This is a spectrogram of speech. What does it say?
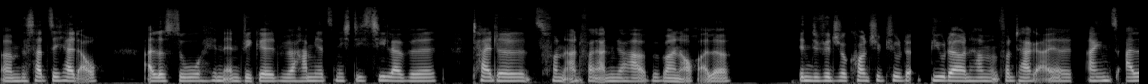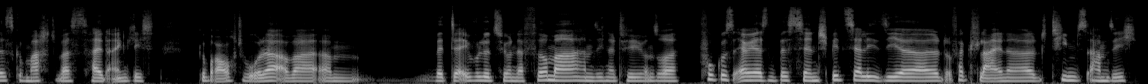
Ähm, das hat sich halt auch alles so hin entwickelt. Wir haben jetzt nicht die C-Level-Titles von Anfang an gehabt. Wir waren auch alle Individual Contributor und haben von Tag eins alles gemacht, was halt eigentlich gebraucht wurde. Aber ähm, mit der Evolution der Firma haben sich natürlich unsere Focus Areas ein bisschen spezialisiert, verkleinert. Teams haben sich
